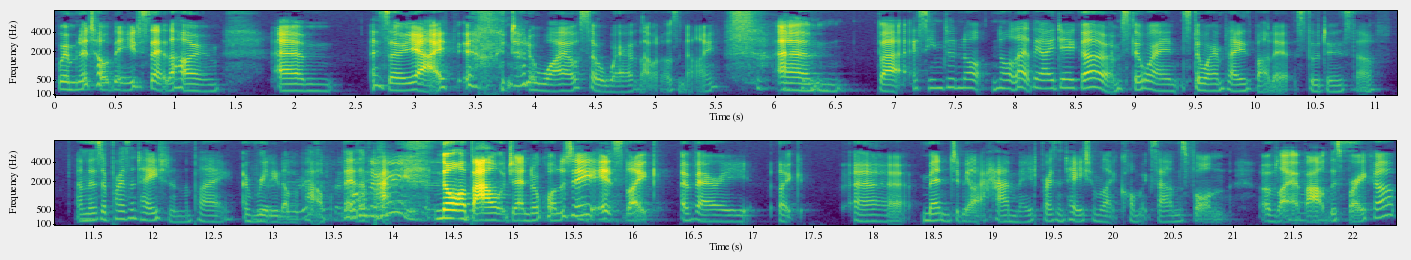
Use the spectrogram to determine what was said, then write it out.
women are told they need to stay at the home. Um, and so yeah, I, I don't know why I was so aware of that when I was nine. Um, but I seem to not not let the idea go. I'm still wearing still wearing plays about it, still doing stuff. And there's a presentation in the play. I really love a PowerPoint. There's a pa- not about gender equality. It's like a very like uh, meant to be like handmade presentation with like Comic Sans font of like nice. about this breakup.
